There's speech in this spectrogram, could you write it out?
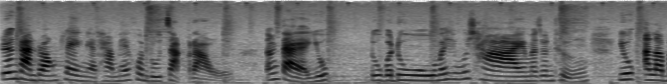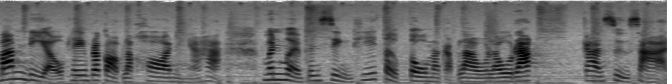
เรื่องการร้องเพลงเนี่ยทำให้คนรู้จักเรา ตั้งแต่ยุคดูบดูไม่ใช่ผู้ชาย มาจนถึงยุคอัลบั้มเดี่ยว เพลงประกอบละครอย่างเงี้ยค่ะ มันเหมือนเป็นสิ่งที่เติบโตมากับเรา เรารักการสื่อสาร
